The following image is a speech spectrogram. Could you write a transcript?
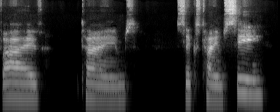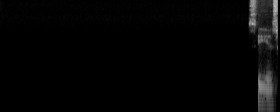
5 times 6 times C. C is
